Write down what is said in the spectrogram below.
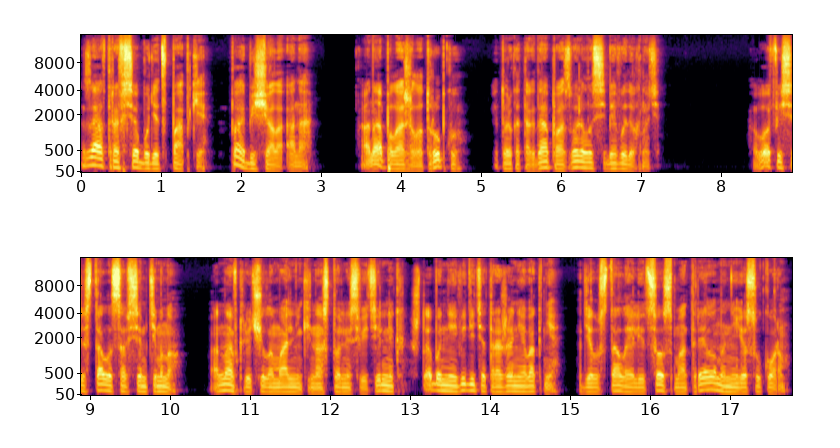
«Завтра все будет в папке», — пообещала она. Она положила трубку и только тогда позволила себе выдохнуть. В офисе стало совсем темно. Она включила маленький настольный светильник, чтобы не видеть отражение в окне, где усталое лицо смотрело на нее с укором.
